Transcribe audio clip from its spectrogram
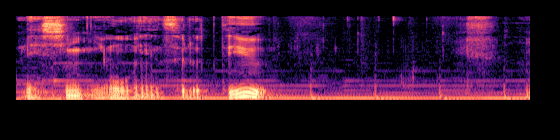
熱心に応援するっていう、う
